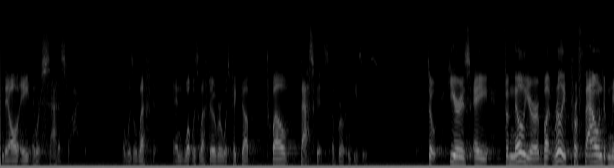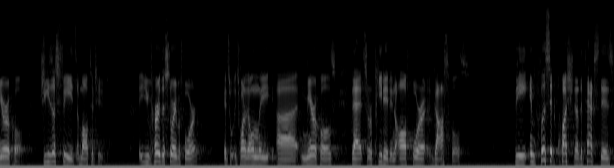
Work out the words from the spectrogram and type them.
And they all ate and were satisfied. And was left and what was left over was picked up 12 baskets of broken pieces. So here's a familiar but really profound miracle. Jesus feeds a multitude. You've heard this story before. It's, it's one of the only uh, miracles that's repeated in all four Gospels. The implicit question of the text is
